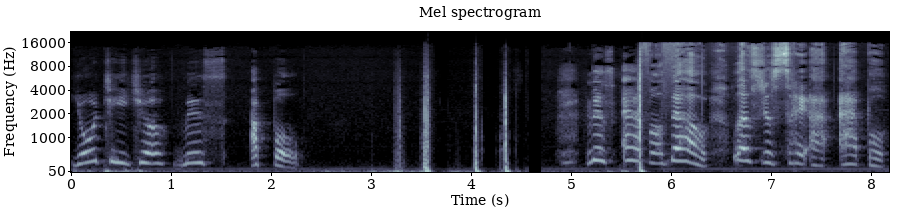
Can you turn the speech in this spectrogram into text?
Your teacher, Miss Apple. Miss Apple, no. Let's just say uh, Apple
